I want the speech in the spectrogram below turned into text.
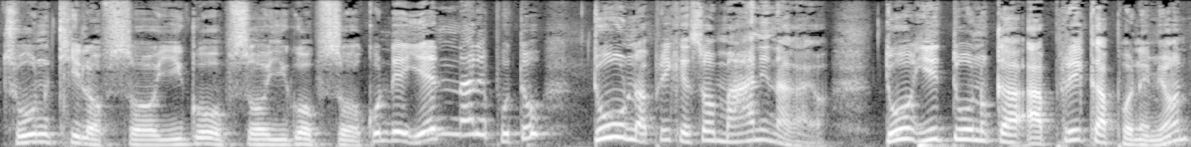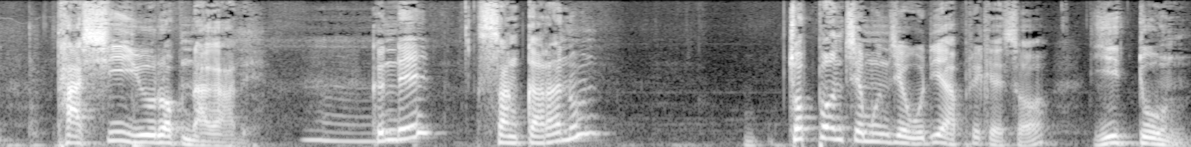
좋은 길 없어, 이거 없어, 이거 없어. 근데 옛날에부터 돈 아프리카에서 많이 나가요. 또 이 돈가 아프리카 보내면 다시 유럽 나가야 돼. 근데 상카라는 첫 번째 문제 우리 아프리카에서 이 돈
